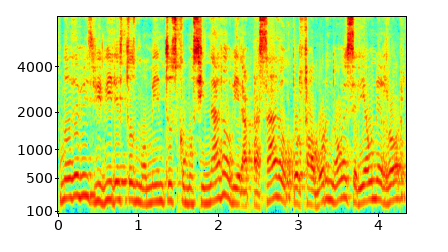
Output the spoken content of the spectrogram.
No debes vivir estos momentos como si nada hubiera pasado. Por favor, no, sería un error.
